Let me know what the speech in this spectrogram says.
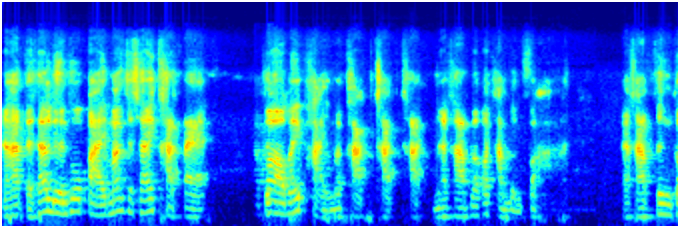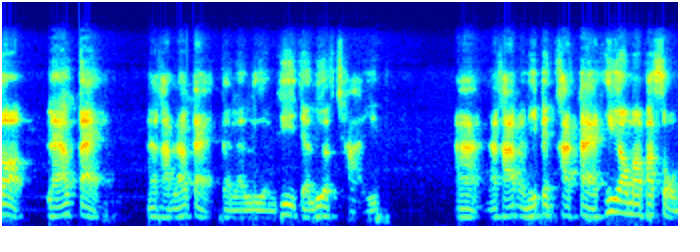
นะครับ แต่ถ้าเรือนทั่วไปมักจะใช้ขัดแตะก็เอาไม้ไผ่มาขัดขัดขัดนะครับ แล้วก็ทำเป็นฝานะครับ ซึ่งก็แล้วแต่นะครับ แล้วแต่แต่ละเรือนที่จะเลือกใช้อ่านะครับ อันนี้เป็นขัดแตะที่เอามาผสม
